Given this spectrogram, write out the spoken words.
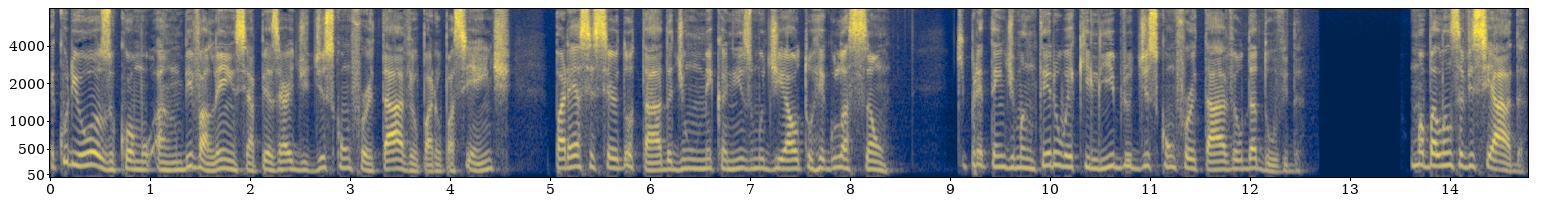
É curioso como a ambivalência, apesar de desconfortável para o paciente, parece ser dotada de um mecanismo de autorregulação que pretende manter o equilíbrio desconfortável da dúvida. Uma balança viciada,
